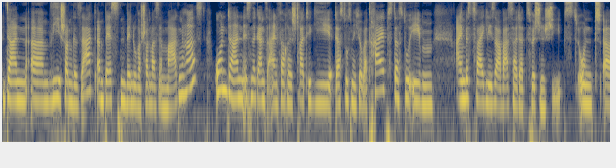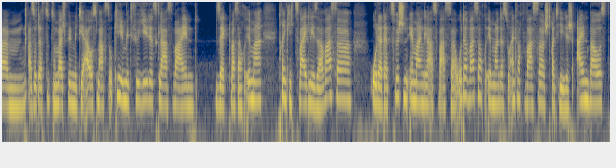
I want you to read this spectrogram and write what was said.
dann, ähm, wie schon gesagt, am besten, wenn du schon was im Magen hast. Und dann ist eine ganz einfache Strategie, dass du es nicht übertreibst, dass du eben ein bis zwei Gläser Wasser dazwischen schiebst. Und ähm, also, dass du zum Beispiel mit dir ausmachst, okay, mit für jedes Glas Wein, Sekt, was auch immer, trinke ich zwei Gläser Wasser oder dazwischen immer ein Glas Wasser oder was auch immer, dass du einfach Wasser strategisch einbaust,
